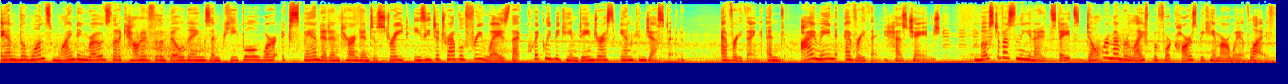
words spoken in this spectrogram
And the once winding roads that accounted for the buildings and people were expanded and turned into straight, easy to travel freeways that quickly became dangerous and congested. Everything, and I mean everything, has changed. Most of us in the United States don't remember life before cars became our way of life.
